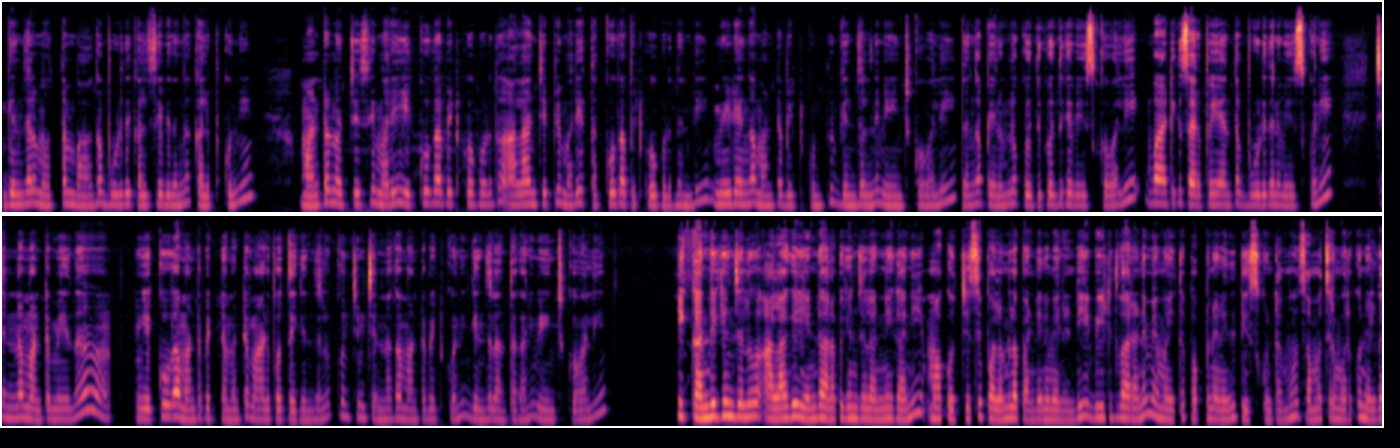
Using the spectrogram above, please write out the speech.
గింజలు మొత్తం బాగా బూడిద కలిసే విధంగా కలుపుకొని మంటను వచ్చేసి మరీ ఎక్కువగా పెట్టుకోకూడదు. అలా అని చెప్పి మరీ తక్కువగా పెట్టుకోకూడదండి. మీడియంగా మంట పెట్టుకుంటూ గింజల్ని వేయించుకోవాలి. విధంగా పెనంలో కొద్ది కొద్దిగా వేసుకోవాలి. వాటికి సరిపోయేంత బూడిదను వేసుకొని చిన్న మంట మీద ఎక్కువగా మంట పెట్టినామంటే మాడిపోతాయి గింజలు. కొంచెం చిన్నగా మంట పెట్టుకొని గింజలు అంతగాని వేయించుకోవాలి. ఈ కంది గింజలు అలాగే ఎండు అనపగింజలు అన్నీ కానీ మాకు వచ్చేసి పొలంలో పండినవేనండి. వీటి ద్వారానే మేమైతే పప్పును అనేది తీసుకుంటాము. సంవత్సరం వరకు నిల్వ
